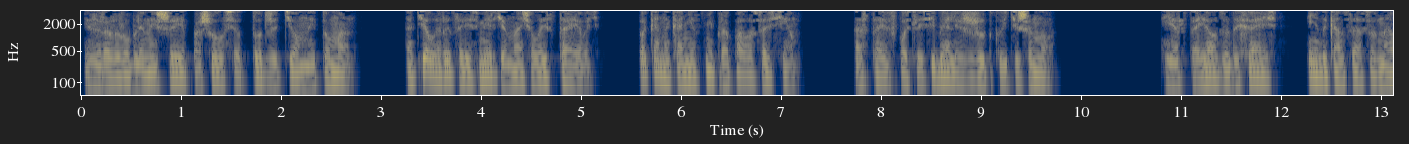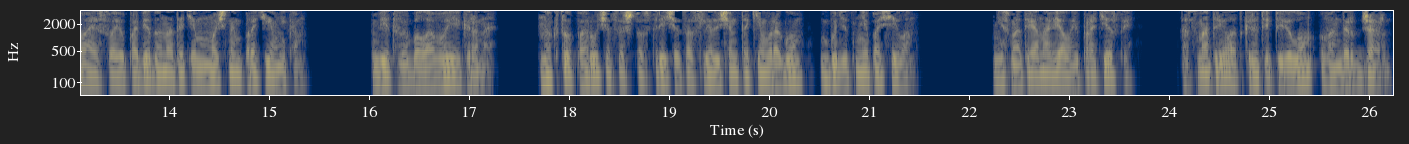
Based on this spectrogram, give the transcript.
Из разрубленной шеи пошел все тот же темный туман, а тело рыцаря смерти начало истаивать, пока наконец не пропало совсем, оставив после себя лишь жуткую тишину. Я стоял, задыхаясь и не до конца осознавая свою победу над этим мощным противником. Битва была выиграна, но кто поручится, что встреча со следующим таким врагом будет мне по силам? Несмотря на вялые протесты, осмотрел открытый перелом Вандерджарн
